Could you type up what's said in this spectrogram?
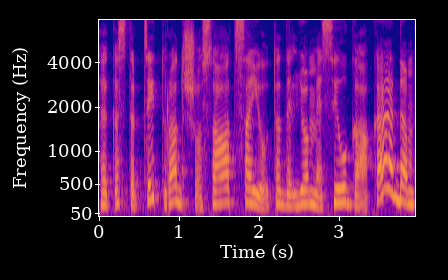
eh, kas starp citu rada šo sāta sajūtu. Tādēļ, jo mēs ilgāk ēdam,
